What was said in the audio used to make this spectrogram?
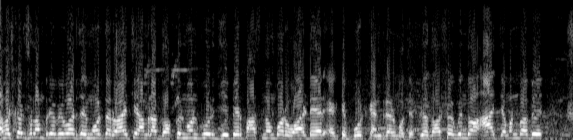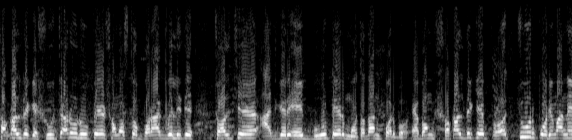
নমস্কার, সালাম প্রিয় ভিউয়ার্স এই মুহূর্তে রয়েছে আমরা দক্ষিণ মনপুর জিপের পাঁচ নম্বর ওয়ার্ডের একটি ভোট কেন্দ্রের মধ্যে। প্রিয় দর্শকবৃন্দ, আজ যেমনভাবে সকাল থেকে সুচারুরূপে সমস্ত বরাকবেলিতে চলছে আজকের এই বুথের মতদান পর্ব এবং সকাল থেকে প্রচুর পরিমাণে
